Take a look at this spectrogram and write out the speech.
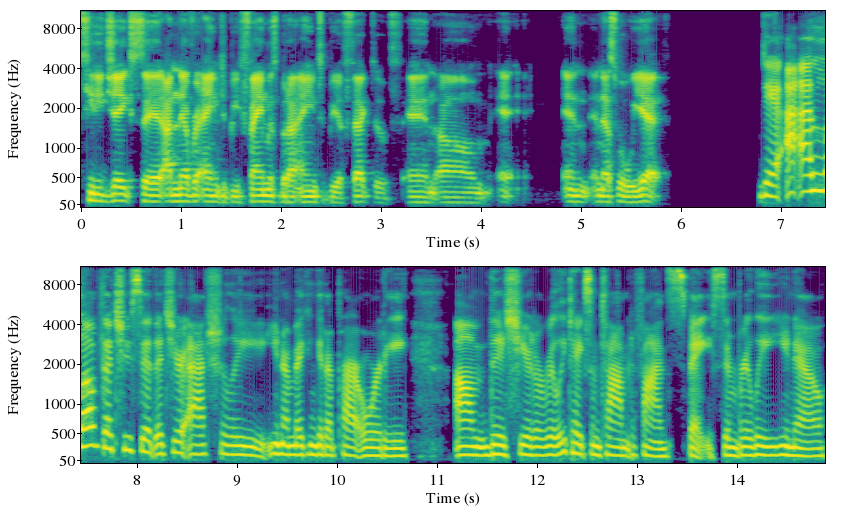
TD Jakes said, I never aim to be famous, but I aim to be effective. And, um, and, and, and that's where we at. Yeah, I, I love that you said that you're actually, you know, making it a priority um, this year to really take some time to find space and really, you know,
